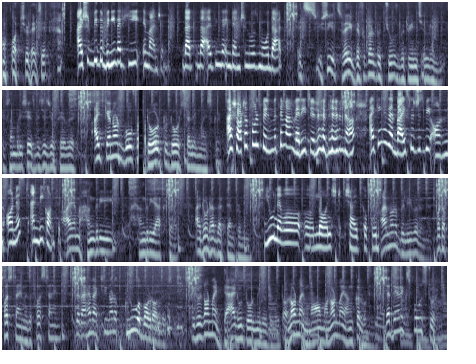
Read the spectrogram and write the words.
what should I say? I should be the Binny that he imagined. That, that I think the intention was more that. It's you see, it's very difficult to choose between children. If somebody says which is your favorite, I cannot go from door to door selling my script. I shot a full film with him. I'm very chill with him now. I think his advice was just be on, honest and be confident. I am a hungry, hungry actor. I don't have that temperament. You never uh, launched Shahid Kapoor. I'm not a believer in it. But the first time is the first time that I have actually not a clue about all this. It was not my dad who told me to do it, or not my mom, or not my uncle who did it. That they are exposed to it.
